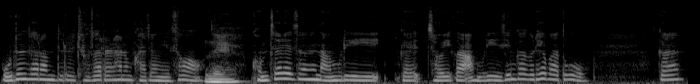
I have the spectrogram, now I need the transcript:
모든 사람들을 조사를 하는 과정에서 네. 검찰에서는 아무리 그러니까 저희가 아무리 생각을 해봐도 그러니까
